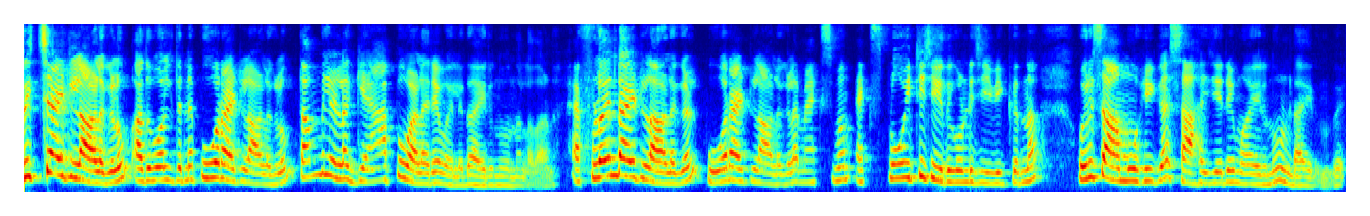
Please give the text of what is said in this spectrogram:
റിച്ച് ആയിട്ടുള്ള ആളുകളും അതുപോലെ തന്നെ പൂർ ആയിട്ടുള്ള ആളുകളും തമ്മിലുള്ള ഗ്യാപ്പ് വളരെ വലുതായിരുന്നു എന്നുള്ളതാണ്. എഫ്ലുവന്റ് ആയിട്ടുള്ള ആളുകൾ പൂർ ആയിട്ടുള്ള ആളുകളെ മാക്സിമം എക്സ്പ്ലോയിറ്റ് ചെയ്തുകൊണ്ട് ജീവിക്കുന്ന ഒരു സാമൂഹിക സാഹചര്യമായിരുന്നു ഉണ്ടായിരുന്നത്.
